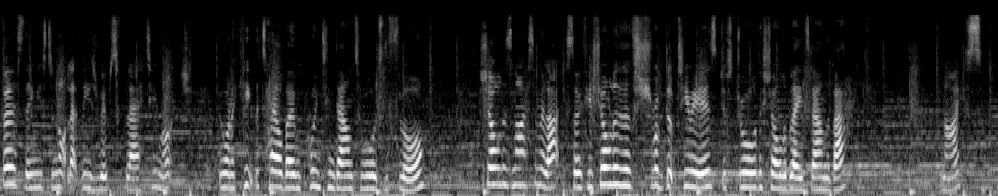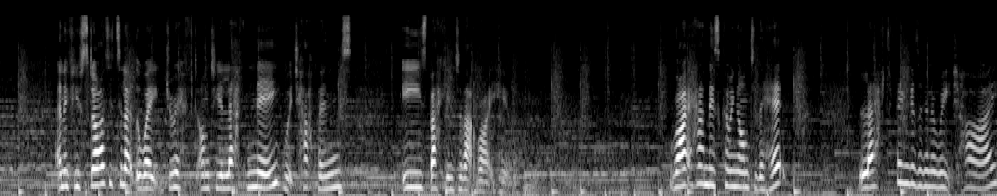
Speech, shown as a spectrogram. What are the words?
First thing is to not let these ribs flare too much. We want to keep the tailbone pointing down towards the floor. Shoulders nice and relaxed. So if your shoulders are shrugged up to your ears, just draw the shoulder blades down the back. Nice. And if you've started to let the weight drift onto your left knee, which happens, ease back into that right heel. Right hand is coming onto the hip. Left fingers are going to reach high.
